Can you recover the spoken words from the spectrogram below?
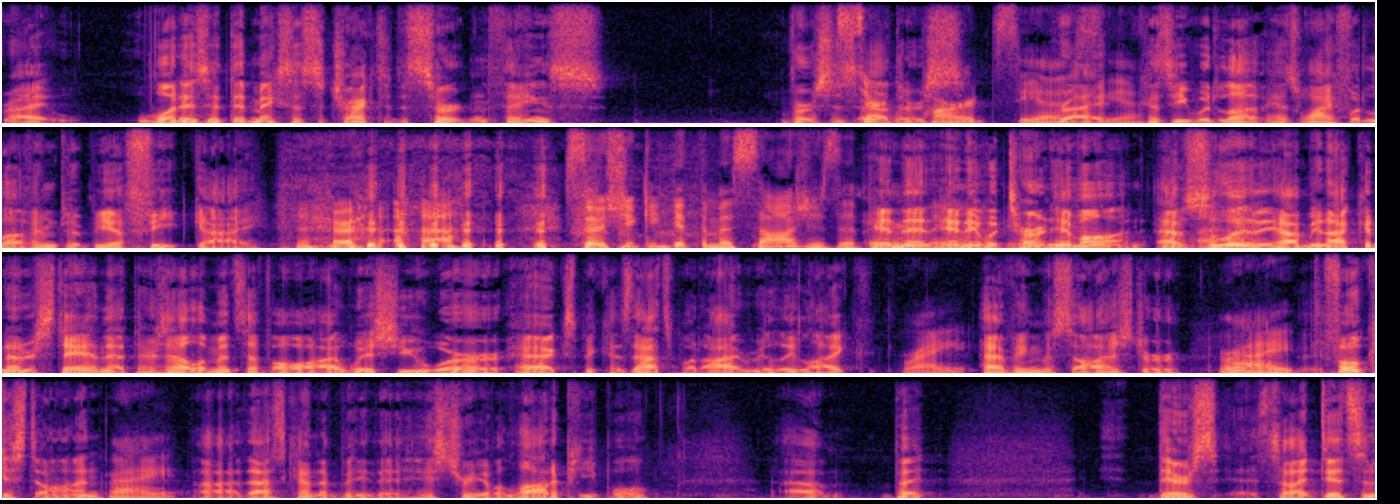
right? What is it that makes us attracted to certain things versus Certain others? parts, yes, right? yeah. Because he would love his wife would love him to be a feet guy, So she can get the massages. and then and it would turn him on. Absolutely. Uh-huh. I mean, I can understand that. There's elements of oh, I wish you were X because that's what I really like Right. having massaged or Right. focused on. Right. Uh, that's kind of be the history of a lot of people. Um, but there's so I did some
